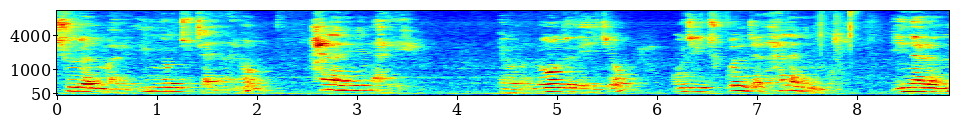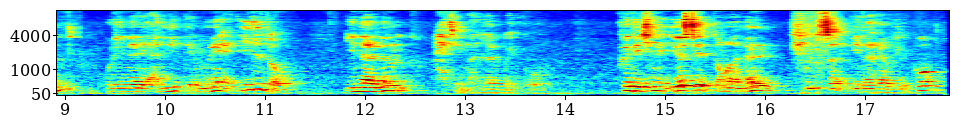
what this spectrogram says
주라는 말은 임금 주자잖아요. 하나님의 날이에요. 영어로 로드데이죠. 오직 주권자 하나님이고 이 날은 우리 날이 아니기 때문에 일도 이 날은 하지 말라고 했고 그 대신에 엿새 동안을 힘써 일하라고 했고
